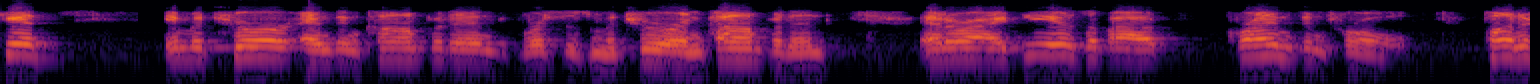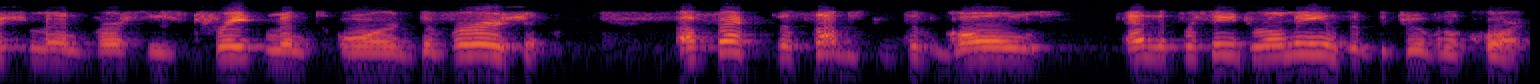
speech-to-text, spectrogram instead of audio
kids immature and incompetent versus mature and competent, and our ideas about crime control, punishment versus treatment or diversion affect the substantive goals and the procedural means of the juvenile court.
